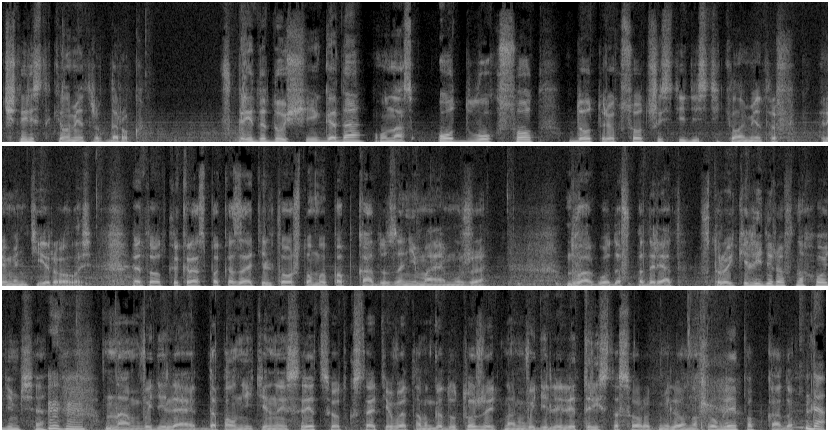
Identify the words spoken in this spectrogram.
400 километров дорог. В предыдущие года у нас от 200 до 360 километров ремонтировалось. Это вот как раз показатель того, что мы по ПКАДу занимаем уже два года в подряд в тройке лидеров находимся. Угу. Нам выделяют дополнительные средства. Вот, кстати, в этом году тоже нам выделили 340 миллионов рублей по ПКАДу. Да.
